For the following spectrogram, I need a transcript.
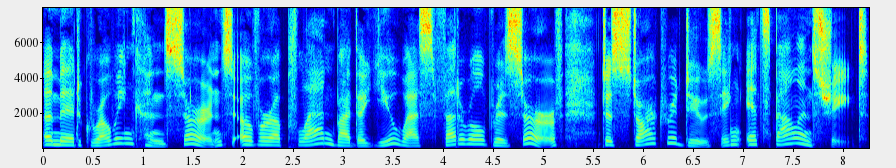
amid growing concerns over a plan by the U.S. Federal Reserve to start reducing its balance sheet.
